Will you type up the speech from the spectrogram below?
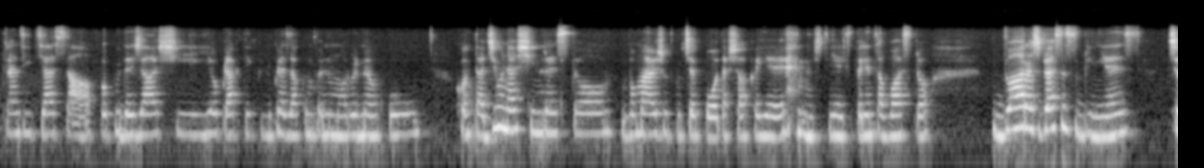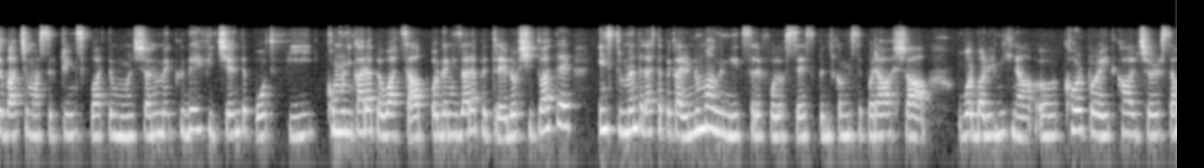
tranziția s-a făcut deja și eu practic lucrez acum pe numărul meu cu contagiunea și în rest uh, vă mai ajut cu ce pot, așa că e, nu știu, e experiența voastră. Doar aș vrea să subliniez ceva ce m-a surprins foarte mult și anume cât de eficiente pot fi comunicarea pe WhatsApp, organizarea pe Trello și toate instrumentele astea pe care nu m-am gândit să le folosesc pentru că mi se păreau așa vorba lui Mihnea, uh, corporate culture sau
